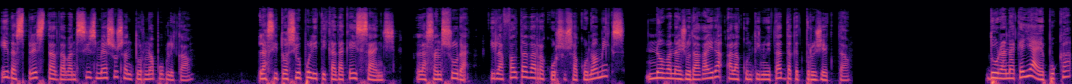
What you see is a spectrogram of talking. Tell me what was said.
i després tardaven sis mesos en tornar a publicar. La situació política d'aquells anys, la censura i la falta de recursos econòmics no van ajudar gaire a la continuïtat d'aquest projecte. Durant aquella època,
